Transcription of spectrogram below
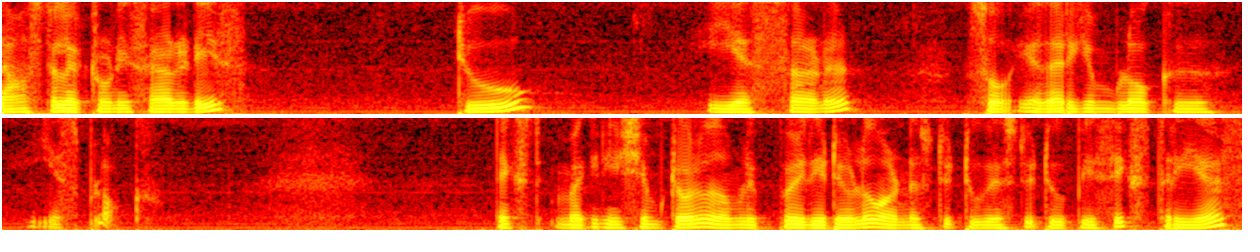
last electron is added is 2 s ആണ്. സോ ഏതായിരിക്കും block s block next magnesium twelve നമ്മളിപ്പോൾ എഴുതിയിട്ടുള്ളൂ. One s two two s two two p six three s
